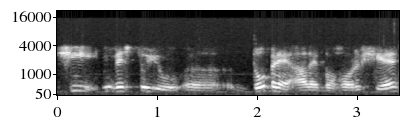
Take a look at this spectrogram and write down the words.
Či investujú e, dobre alebo horšie, e,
